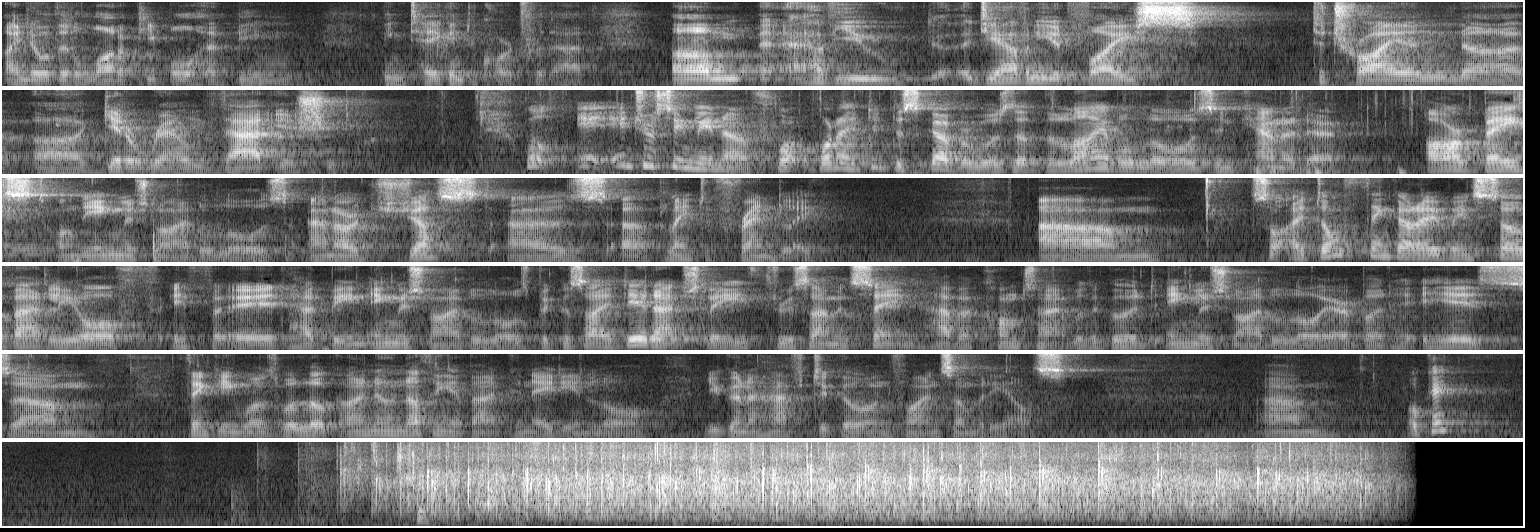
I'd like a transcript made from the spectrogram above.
I know that a lot of people have been being taken to court for that. Um, have you, do you have any advice to try and uh, uh, get around that issue? Well, interestingly enough, what, what I did discover was that the libel laws in Canada are based on the English libel laws and are just as uh, plaintiff friendly. Um, so I don't think I'd have been so badly off if it had been English libel laws, because I did actually, through Simon Singh, have a contact with a good English libel lawyer, but his um, thinking was, well, look, I know nothing about Canadian law. You're going to have to go and find somebody else. Um, okay?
